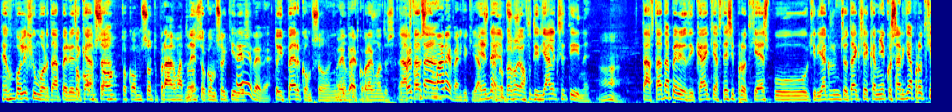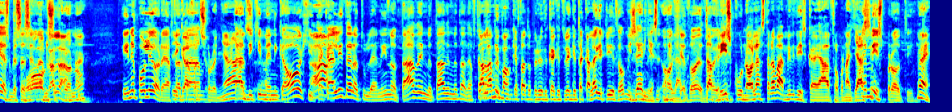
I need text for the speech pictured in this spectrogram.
Έχουν πολύ χιούμορ τα Το περιοδικά κομψό, αυτά. το κομψό του πράγματος. Ναι, το κομψό κυρίω. Ε, βέβαια. Το υπέρκομψο είναι εδώ του υπέρκομψος. πράγματος. Το υπέρκομψο είναι Μαρέβαν και ο Κυριάκος Ε, ναι, υπέρκομψος. αφού τη διάλεξε τι είναι; Α. Τα, αυτά τα περιοδικά και αυτές οι πρωτιές που ο Κυριάκος Μητσοτάκης έχει καμιά εικοσαριά πρωτιές μέσα σε Ω, 1,5 καλά, χρόνο. ναι. Είναι πολύ ωραία αυτά. γκάφα τα, της χρονιάς. τα αντικειμενικά. Όχι, Α. τα καλύτερα του λένε. Είναι ο τάδε, είναι ο τάδε, είναι ο τάδε. Αυτά Καλά να που μην- υπάρχουν και αυτά τα περιοδικά και του λένε και τα καλά, γιατί εδώ μιζέρια στην Όχι, Ελλάδα. εδώ, εδώ Τα είναι. βρίσκουν όλα στραβά. Μην δεις κανένα άνθρωπο να γιάσει. Εμείς πρώτοι. Ναι.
